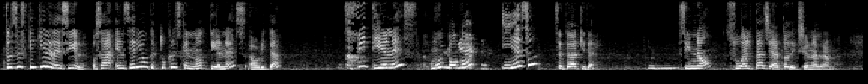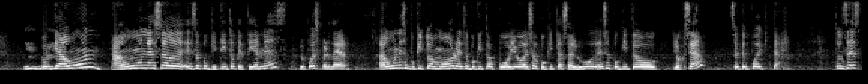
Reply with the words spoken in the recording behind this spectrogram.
Entonces, ¿qué quiere decir? O sea, ¿en serio, aunque tú crees que no tienes ahorita, sí tienes muy poco y eso se te va a quitar. Si no, sueltas ya tu adicción al drama. Porque aún, aún eso, ese poquitito que tienes, lo puedes perder. Aún ese poquito amor, ese poquito apoyo, esa poquita salud, ese poquito lo que sea, se te puede quitar. Entonces,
